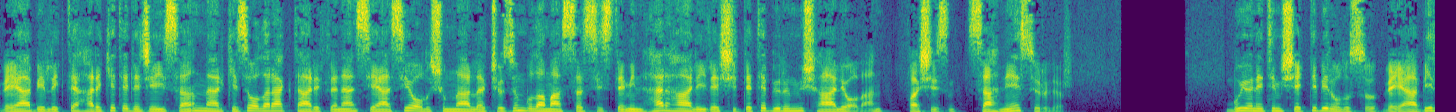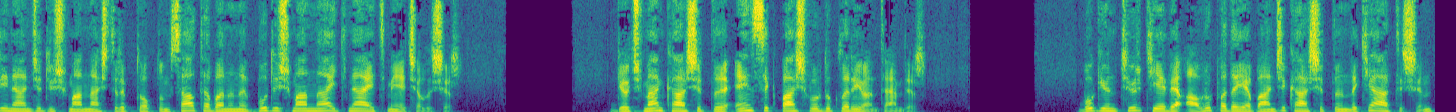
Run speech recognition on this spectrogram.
veya birlikte hareket edeceği sağın merkezi olarak tariflenen siyasi oluşumlarla çözüm bulamazsa sistemin her haliyle şiddete bürünmüş hali olan faşizm sahneye sürülür. Bu yönetim şekli bir ulusu veya bir inancı düşmanlaştırıp toplumsal tabanını bu düşmanlığa ikna etmeye çalışır göçmen karşıtlığı en sık başvurdukları yöntemdir. Bugün Türkiye ve Avrupa'da yabancı karşıtlığındaki artışın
